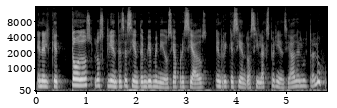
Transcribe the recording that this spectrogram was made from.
en el que todos los clientes se sienten bienvenidos y apreciados, enriqueciendo así la experiencia del ultralujo.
